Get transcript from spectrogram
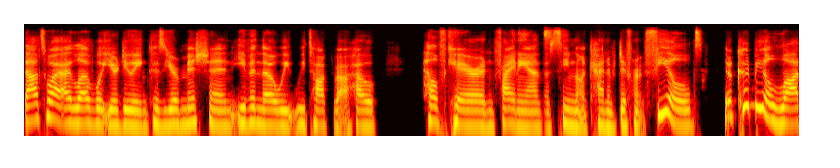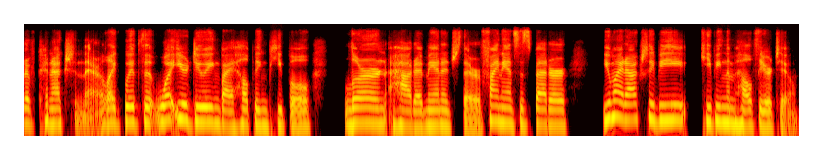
that's why I love what you're doing because your mission, even though we, we talked about how healthcare and finance seem like kind of different fields, there could be a lot of connection there. Like with the, what you're doing by helping people learn how to manage their finances better, you might actually be keeping them healthier too.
